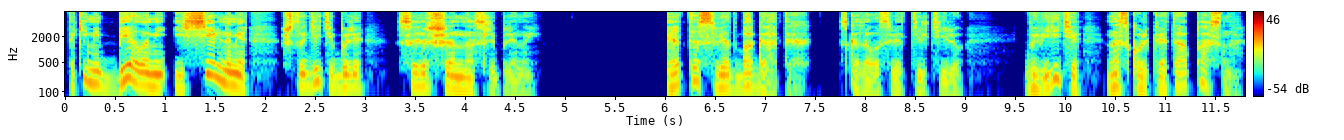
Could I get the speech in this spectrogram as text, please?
такими белыми и сильными, что дети были совершенно ослеплены. «Это свет богатых», — сказала Свет Тильтилю. «Вы видите, насколько это опасно?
